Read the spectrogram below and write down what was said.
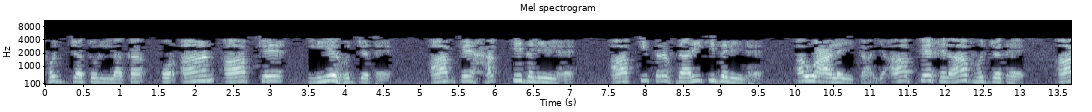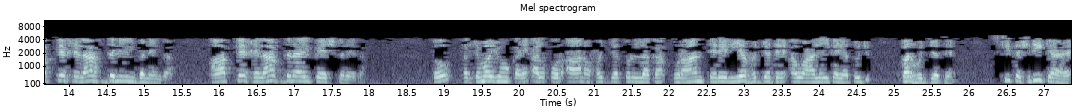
حجت اللہ کا قرآن آپ کے لیے حجت ہے، آپ کے حق کی دلیل ہے، آپ کی طرف داری کی دلیل ہے۔ او علیہ کا یا آپ کے خلاف حجت ہے، آپ کے خلاف دلیل بنے گا۔ آپ کے خلاف دلائل پیش کرے گا۔ تو ترجمہ یوں کریں، القرآن حجت اللہ کا قرآن تیرے لیے حجت ہے، او علیہ کا یا تجھ پر حجت ہے۔ اس کی تشریح کیا ہے؟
